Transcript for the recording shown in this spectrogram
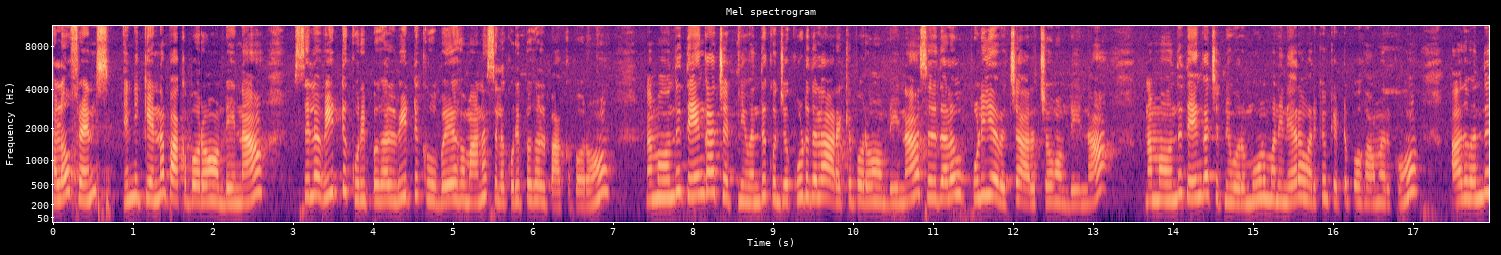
ஹலோ ஃப்ரெண்ட்ஸ் இன்றைக்கி என்ன பார்க்க போகிறோம் அப்படின்னா சில வீட்டு குறிப்புகள் வீட்டுக்கு உபயோகமான சில குறிப்புகள் பார்க்க போகிறோம் நம்ம வந்து தேங்காய் சட்னி வந்து கொஞ்சம் கூடுதலாக அரைக்க போகிறோம் அப்படின்னா சிறிதளவு புளியை வச்சு அரைச்சோம் அப்படின்னா நம்ம வந்து தேங்காய் சட்னி ஒரு மூணு மணி நேரம் வரைக்கும் கெட்டு போகாமல் இருக்கும். அது வந்து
